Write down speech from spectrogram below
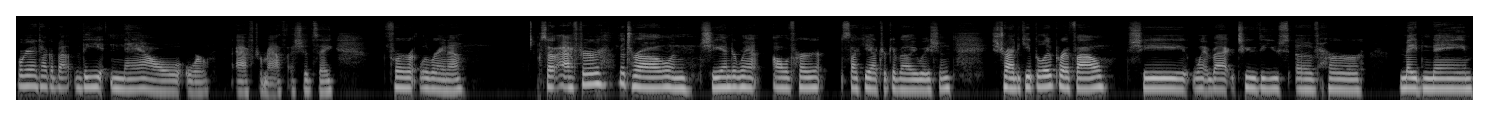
We're going to talk about the now or aftermath, I should say, for Lorena. So after the trial and she underwent all of her psychiatric evaluation. She tried to keep a low profile. She went back to the use of her maiden name.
